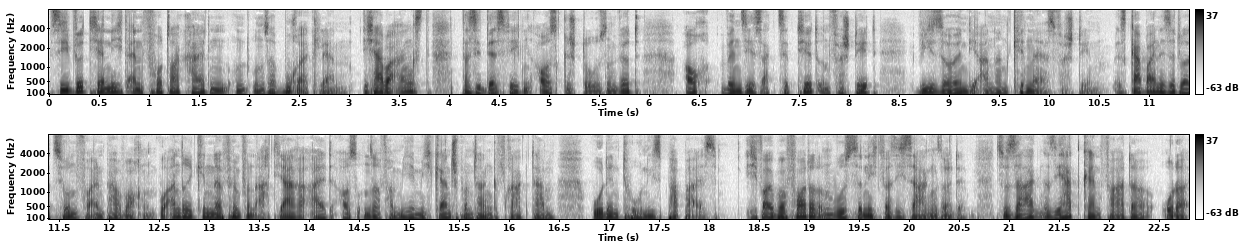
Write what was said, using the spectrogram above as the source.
Sie wird ja nicht einen Vortrag halten und unser Buch erklären. Ich habe Angst, dass sie deswegen ausgestoßen wird, auch wenn sie es akzeptiert und versteht, wie sollen die anderen Kinder es verstehen. Es gab eine Situation vor ein paar Wochen, wo andere Kinder fünf und acht Jahre alt aus unserer Familie mich ganz spontan gefragt haben, wo denn Tonis Papa ist. Ich war überfordert und wusste nicht, was ich sagen sollte. Zu sagen, sie hat keinen Vater oder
